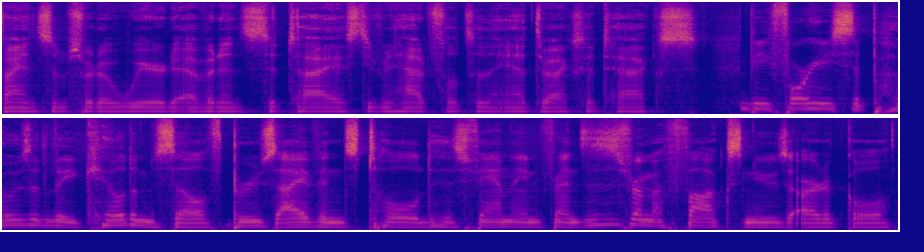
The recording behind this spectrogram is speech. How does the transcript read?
find some sort of weird evidence to tie Stephen Hatfill to the anthrax attacks. Before he supposedly killed himself, Bruce Ivins told his family and friends. This is from a Fox News article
